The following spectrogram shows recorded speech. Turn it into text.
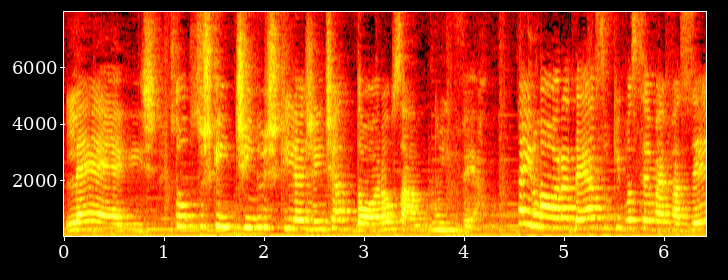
legs, todos os quentinhos que a gente adora usar no inverno. Aí numa hora dessa o que você vai fazer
